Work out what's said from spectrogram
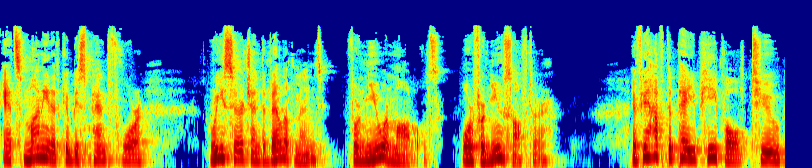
It's money that could be spent for research and development for newer models or for new software. If you have to pay people to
